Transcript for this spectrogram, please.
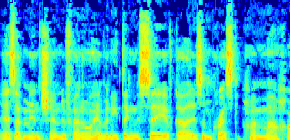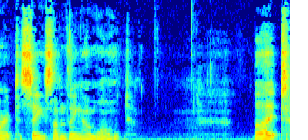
as I mentioned, if I don't have anything to say, if God is impressed upon my heart to say something, I won't. But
